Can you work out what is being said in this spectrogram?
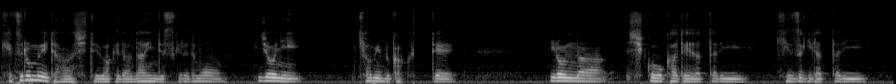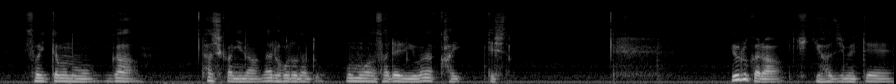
結論めいた話というわけではないんですけれども非常に興味深くっていろんな思考過程だったり気づきだったりそういったものが確かにななるほどなと思わされるような回でした。夜から聞き始めて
